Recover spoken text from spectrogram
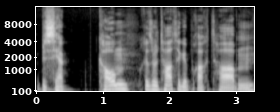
bisher kaum Resultate gebracht haben.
